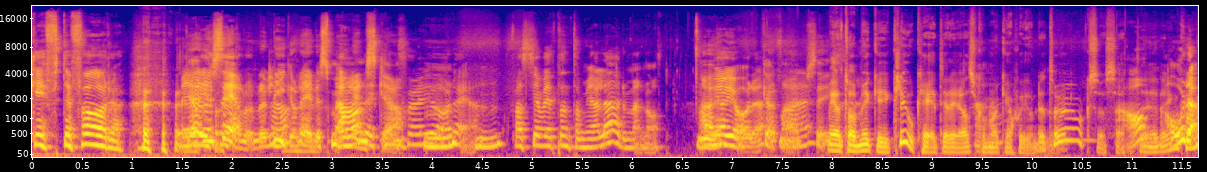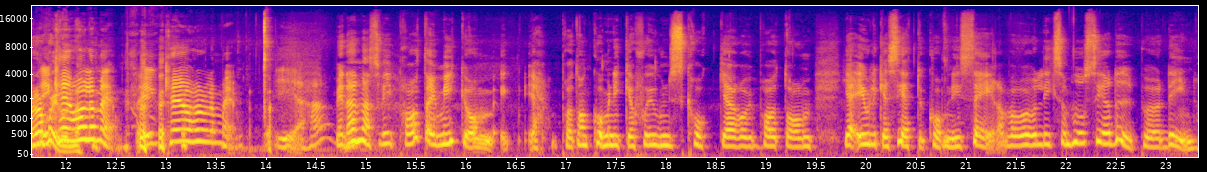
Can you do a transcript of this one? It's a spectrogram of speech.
efter före. Men jag ja, du ser du, det ligger det i det småländska. Ja, det kanske jag gör mm. det. Mm. Fast jag vet inte om jag lärde mig något. Nej, om jag gör det. Nej, Men jag tar mycket klokhet i deras kommunikation, det tror jag också. Så ja, det, det, det kan jag hålla med om. Det kan jag hålla med Jaha. Men annars, vi pratar ju mycket om, ja, pratar om kommunikationskrockar och vi pratar om ja, olika sätt att kommunicera. Vad, liksom, hur ser du på din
